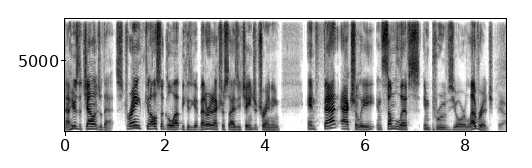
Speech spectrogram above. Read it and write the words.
Now, here's the challenge with that strength can also go up because you get better at exercise, you change your training. And fat actually, in some lifts, improves your leverage. Yeah.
